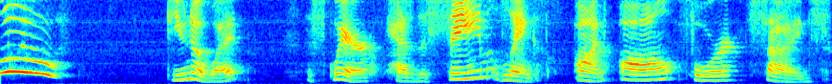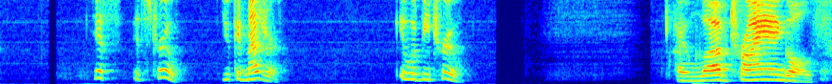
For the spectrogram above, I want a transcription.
Woo! Do you know what? A square has the same length on all four sides. Yes, it's true. You could measure. It would be true. I love triangles,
